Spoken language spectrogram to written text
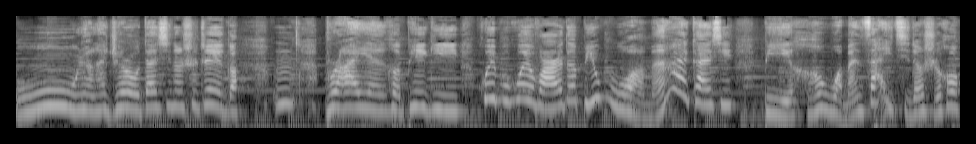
哦，原来 Gerald 担心的是这个。嗯，Brian 和 Piggy 会不会玩的比我们还开心，比和我们在一起的时候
